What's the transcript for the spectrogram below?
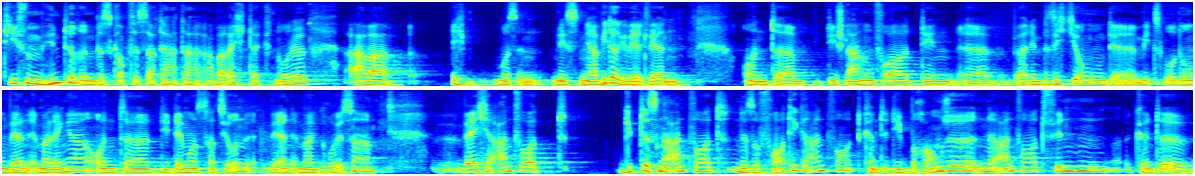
tiefen Hinteren des Kopfes sagt, er hat da aber recht, der Knuddel, aber ich muss im nächsten Jahr wiedergewählt werden. Und äh, die Schlangen vor den, äh, bei den Besichtigungen der Mietswohnungen werden immer länger und äh, die Demonstrationen werden immer größer. Welche Antwort Gibt es eine Antwort, eine sofortige Antwort? Könnte die Branche eine Antwort finden? Könnte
